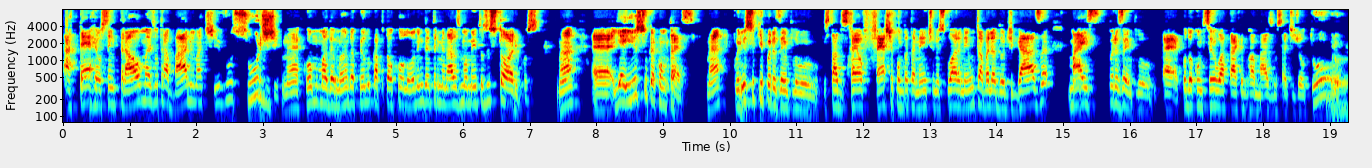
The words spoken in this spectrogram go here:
a terra é o central, mas o trabalho nativo surge, né? Como uma demanda pelo capital colono em determinados momentos históricos. Né? É, e é isso que acontece. Né? Por isso que, por exemplo, o Estado de Israel fecha completamente, não explora nenhum trabalhador de Gaza, mas, por exemplo, é, quando aconteceu o ataque do Hamas no 7 de outubro,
